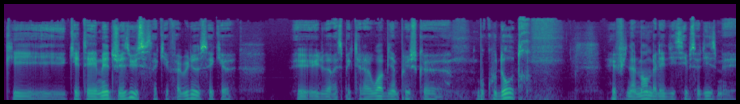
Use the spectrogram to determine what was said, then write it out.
qui, qui était aimé de Jésus, c'est ça qui est fabuleux, c'est que il devait respecter la loi bien plus que beaucoup d'autres. Et finalement, bah, les disciples se disent, mais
